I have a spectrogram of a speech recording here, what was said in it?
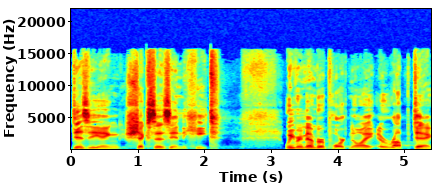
dizzying shiksas in heat. We remember Portnoy erupting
